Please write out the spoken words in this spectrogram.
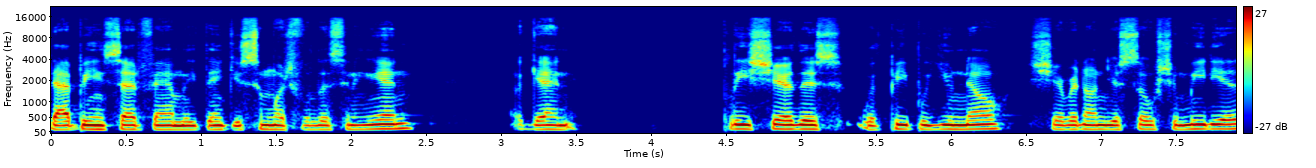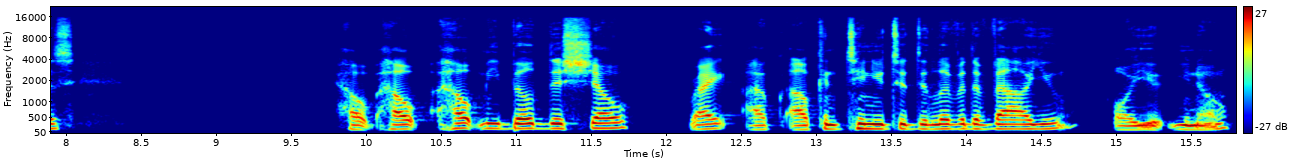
That being said, family, thank you so much for listening in. Again, please share this with people you know, share it on your social medias. Help help help me build this show, right? I'll, I'll continue to deliver the value or you you know,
